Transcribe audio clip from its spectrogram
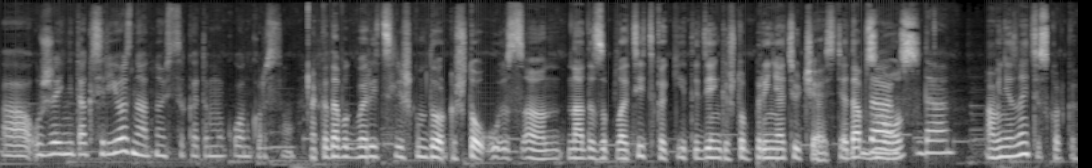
а, уже не так серьезно относятся к этому конкурсу. А когда вы говорите слишком дорого, что а, надо заплатить какие-то деньги, чтобы принять участие, да, взнос? Да, да. А вы не знаете, сколько?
